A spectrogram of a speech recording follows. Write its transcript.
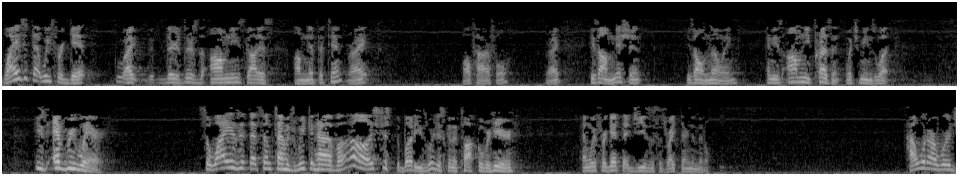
why is it that we forget? Right? There's, there's the omnis, God is omnipotent, right? all powerful, right? He's omniscient, he's all knowing, and he's omnipresent, which means what? He's everywhere. So why is it that sometimes we can have, a, oh, it's just the buddies, we're just going to talk over here, and we forget that Jesus is right there in the middle? How would our words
